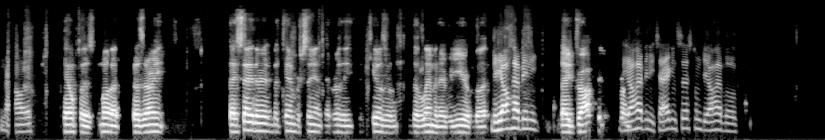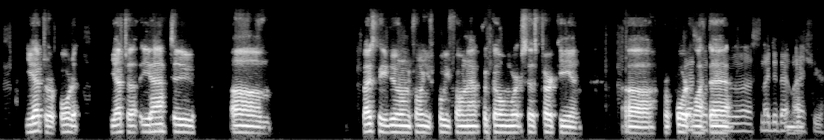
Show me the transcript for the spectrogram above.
No, help as much because there ain't. They say there ain't but ten percent that really kills the- the limit every year, but do y'all have any? they dropped it. Do y'all have any tagging system? Do y'all have a? You have to report it. You have to. You have to. Um. Basically, you do it on your phone. You just pull your phone out, click on where it says turkey, and uh, report it like they that. us. They did that Mhm. last year.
